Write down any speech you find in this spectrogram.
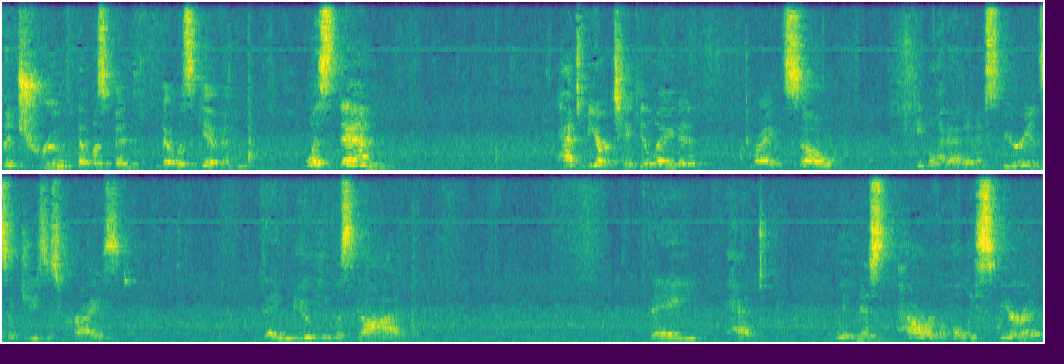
The truth that was been that was given was then had to be articulated, right? So people had had an experience of Jesus Christ. They knew he was God. They had witnessed the power of the Holy Spirit.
